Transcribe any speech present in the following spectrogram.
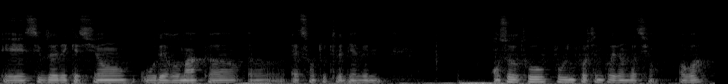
Et si vous avez des questions ou des remarques, elles sont toutes les bienvenues. On se retrouve pour une prochaine présentation. Au revoir.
